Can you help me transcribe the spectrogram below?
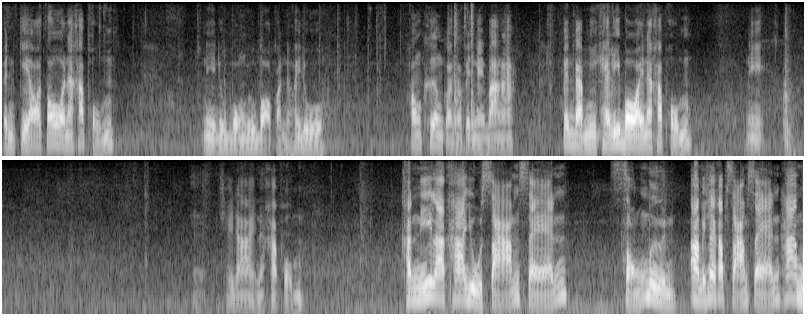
เป็นเกียร์ออโต้นะครับผม นี่ดูบงดูเบาะก่อนเดี๋ยวให้ดูห้องเครื่องก่อนว่าเป็นไงบ้างนะ เป็นแบบมีแครี่บอยนะครับผม นี่ ใช้ได้นะครับผม คันนี้ราคาอยู่3 2 0 0 0 0อ่าไม่ใช่ครับ 3 5 9 0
